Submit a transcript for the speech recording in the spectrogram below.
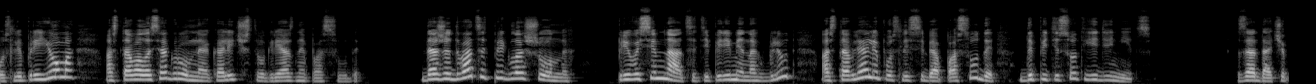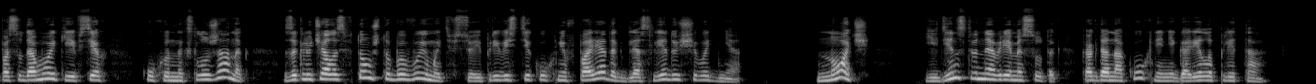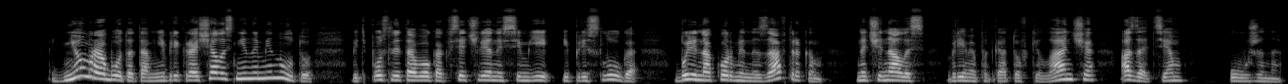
После приема оставалось огромное количество грязной посуды. Даже 20 приглашенных при 18 переменах блюд оставляли после себя посуды до 500 единиц. Задача посудомойки и всех кухонных служанок заключалась в том, чтобы вымыть все и привести кухню в порядок для следующего дня. Ночь — единственное время суток, когда на кухне не горела плита. Днем работа там не прекращалась ни на минуту, ведь после того, как все члены семьи и прислуга были накормлены завтраком, начиналось время подготовки ланча, а затем ужина.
